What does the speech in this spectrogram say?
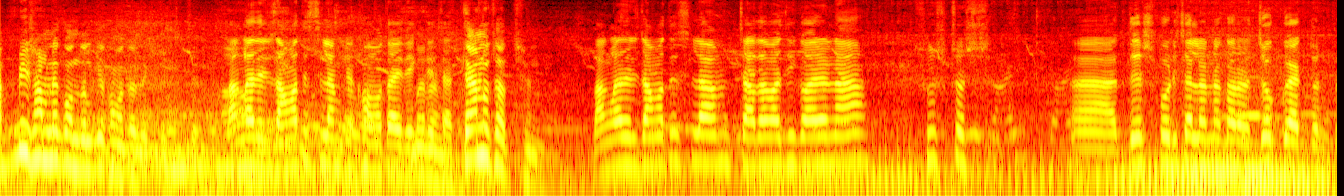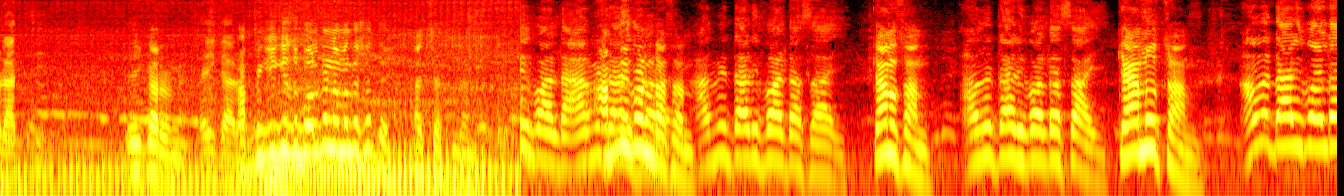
আপনি সামনে কোন দলকে ক্ষমতা দেখতে চাচ্ছেন? বাংলাদেশ জামাত ইসলামকে ক্ষমতায় দেখতে বলেন, চাচ্ছি। কেন চাচ্ছেন? বাংলাদেশ জামাত ইসলাম চাঁদাবাজি করে না। সুষ্ঠু দেশ পরিচালনা করার যোগ্য একজন প্রার্থী। এই কারণে? এই কারণে। আপনি কি কিছু বলবেন আমাদের সাথে? আচ্ছা। আপনি কোনটা চান? আমি দাড়ি পাল্টা চাই। কেন চান? আমি দাড়ি পাল্টা চাই। কেন চান? আমি দাড়ি পাল্টা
